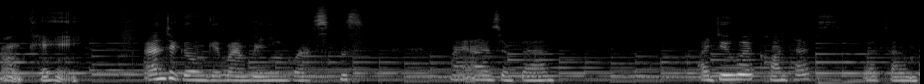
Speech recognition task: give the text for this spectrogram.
okay I had to go and get my reading glasses. My eyes are bad. I do wear contacts but um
